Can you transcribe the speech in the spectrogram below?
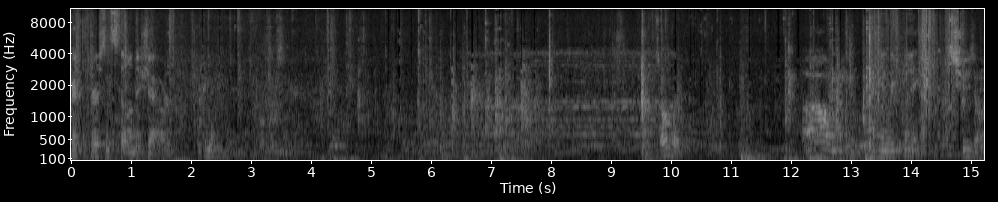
Kurt, the person's still in the shower. It's over. Oh, And replay. Shoes on.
